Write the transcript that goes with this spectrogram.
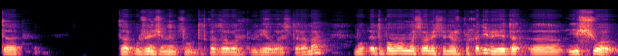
Так, так у женщины инсульт отказала левая сторона. Ну, это, по-моему, мы с вами сегодня уже проходили. Это э, еще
